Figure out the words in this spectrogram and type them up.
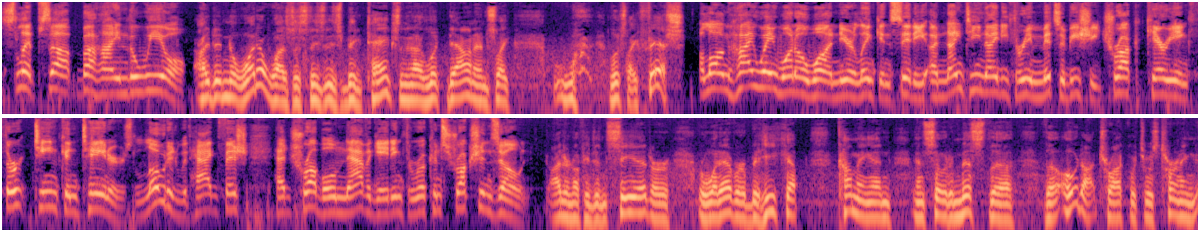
slips up behind the wheel. I didn't know what it was. It's these, these big tanks, and then I looked down, and it's like, looks like fish. Along Highway 101 near Lincoln City, a 1993 Mitsubishi truck carrying 13 containers loaded with hagfish had trouble navigating through a construction zone. I don't know if he didn't see it or, or whatever, but he kept coming, and, and so to miss the, the ODOT truck, which was turning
